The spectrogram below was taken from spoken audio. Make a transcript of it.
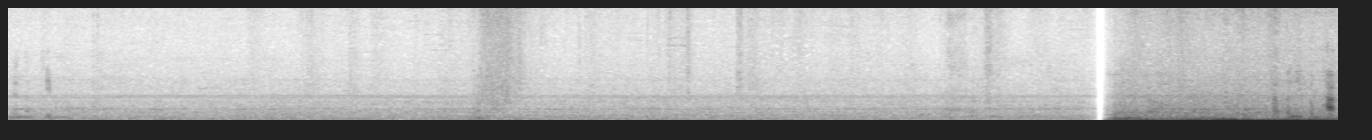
เป็นน้ำจิ้มครับอันนี้ก็พัก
